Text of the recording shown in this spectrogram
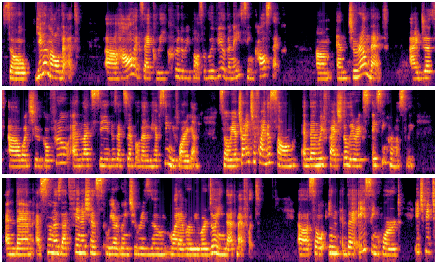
So given all that, uh, how exactly could we possibly build an async call stack? Um, and to run that, I just uh, want to go through and let's see this example that we have seen before again. So we are trying to find a song and then we fetch the lyrics asynchronously. And then as soon as that finishes, we are going to resume whatever we were doing that method. Uh, so in the async word, each bit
